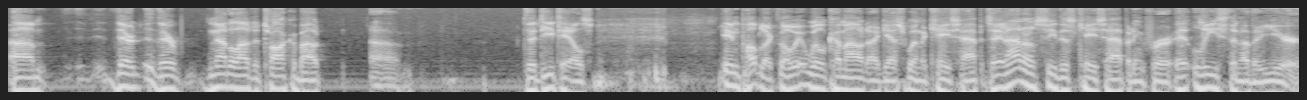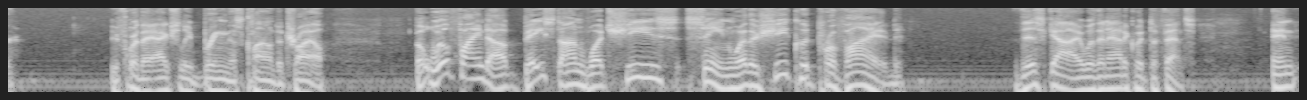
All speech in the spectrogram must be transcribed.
Um, they're they're not allowed to talk about um, the details in public, though it will come out, I guess, when the case happens. And I don't see this case happening for at least another year before they actually bring this clown to trial. But we'll find out based on what she's seen whether she could provide this guy with an adequate defense. And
